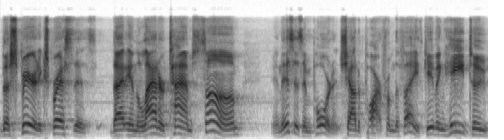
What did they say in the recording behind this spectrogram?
the Spirit expressed this, that in the latter times some and this is important, shall depart from the faith, giving heed to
